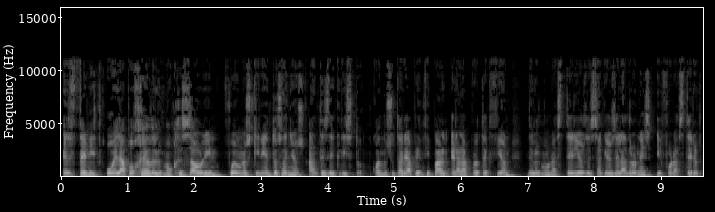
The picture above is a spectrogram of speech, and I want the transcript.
El cenit o el apogeo de los monjes Shaolin fue unos 500 años antes de Cristo, cuando su tarea principal era la protección de los monasterios de saqueos de ladrones y forasteros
